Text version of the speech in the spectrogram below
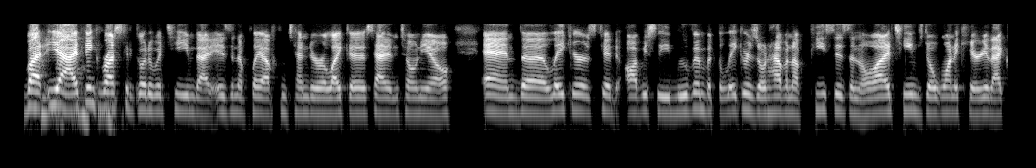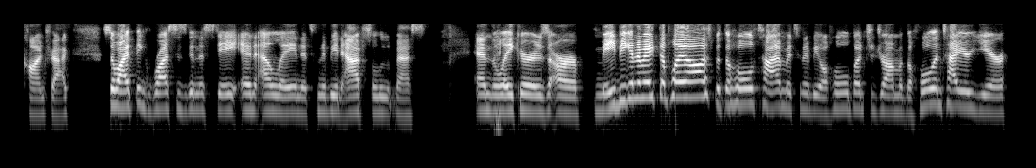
But yeah, I think Russ could go to a team that isn't a playoff contender like a San Antonio, and the Lakers could obviously move him, but the Lakers don't have enough pieces, and a lot of teams don't want to carry that contract. So I think Russ is going to stay in LA, and it's going to be an absolute mess and the Lakers are maybe going to make the playoffs, but the whole time it's going to be a whole bunch of drama the whole entire year.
